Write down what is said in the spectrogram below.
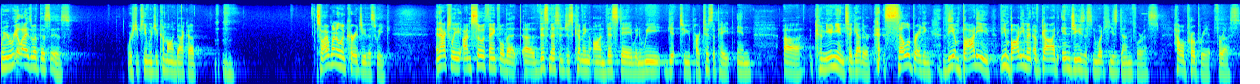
when we realize what this is. Worship team, would you come on back up? so I want to encourage you this week. And actually, I'm so thankful that uh, this message is coming on this day when we get to participate in uh, communion together, celebrating the embodied, the embodiment of God in Jesus and what He's done for us. How appropriate for us.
